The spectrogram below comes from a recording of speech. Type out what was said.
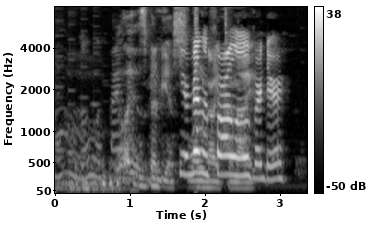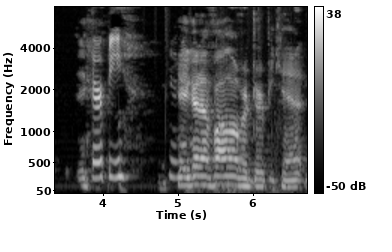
don't know if I feel like this is gonna be a You're slow gonna night fall tonight. over, Der Derpy. You're You're gonna... gonna fall over, derpy cat.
